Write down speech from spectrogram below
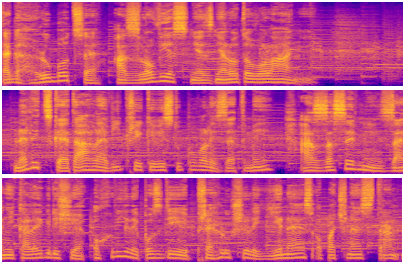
Tak hluboce a zlověsně znělo to volání. Nelidské táhlé výkřiky vystupovaly ze tmy a zase v ní zanikaly, když je o chvíli později přehlušily jiné z opačné strany.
